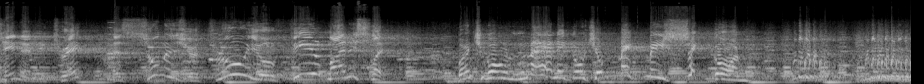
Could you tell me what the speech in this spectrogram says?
tain't any trick. As soon as you're through, you'll feel mighty slick. Bunch of old nanny goats, you make me sick going.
